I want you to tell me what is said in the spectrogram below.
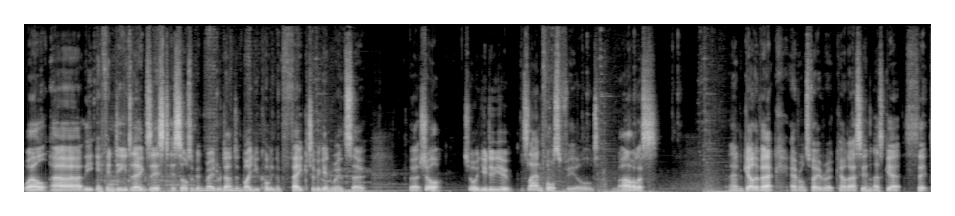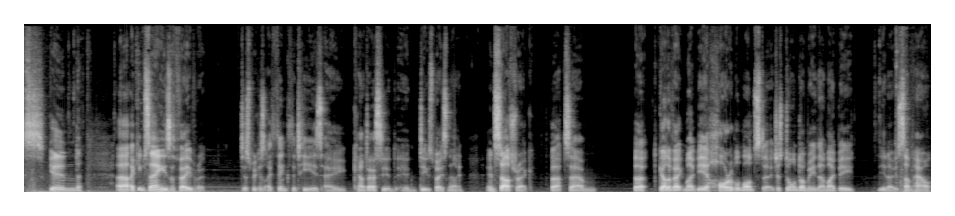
Well, uh, the if indeed they exist is sort of been made redundant by you calling them fake to begin with, so... But sure. Sure, you do you. It's Land Force Field. Marvellous. And Gallivek, everyone's favourite Cardassian. Let's get thick-skinned. Uh, I keep saying he's a favourite, just because I think that he is a Cardassian in Deep Space Nine. In Star Trek, but um, but Gallivek might be a horrible monster. It just dawned on me that I might be, you know, somehow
